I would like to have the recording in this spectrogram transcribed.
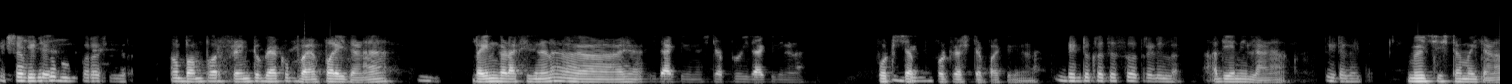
ಎಕ್ಸ್ಟ್ರಾ ಫಿಟ್ಟಿಂಗ್ ಬಂಪರ್ ಹಾಕ್ಸಿದ್ದೀರ? Bumper front to back bumper ಐತೆ ಅಣ್ಣ. ಲೈನ್ ಗಾರ್ಡ್ ಹಾಕ್ಸಿದೀನಿ ಅಣ್ಣ. ಇದು ಹಾಕಿದೀನಿ ಸ್ಟೆಪ್ ಇದು ಹಾಕಿದೀನಿ ಅಣ್ಣ. Foot step foot wear step ಹಾಕಿದೀನಿ ಅಣ್ಣ. ಡೆಂಟು ಕ್ರಚಸ್ ಹತ್ರ ಏನಿಲ್ಲ? ಅದೇನಿಲ್ಲ ಅಣ್ಣ. ನೀಟಾಗಿ ಐತೆ ಮ್ಯೂಸಿಕ್ ಸಿಸ್ಟಮ್ ಐತೆ ಅಣ್ಣ.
